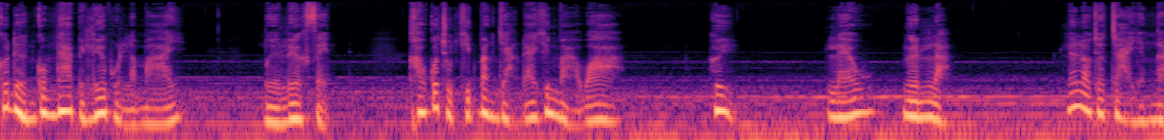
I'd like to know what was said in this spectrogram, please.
ก็เดินก้มหน้าไปเลือกผลไม้ เมื่อเลือกเสร็จ เขาก็ฉุดคิดบางอย่างได้ขึ้นมาว่า เฮ้ย แล้วเงินล่ะ แล้วเราจะจ่ายยังไง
